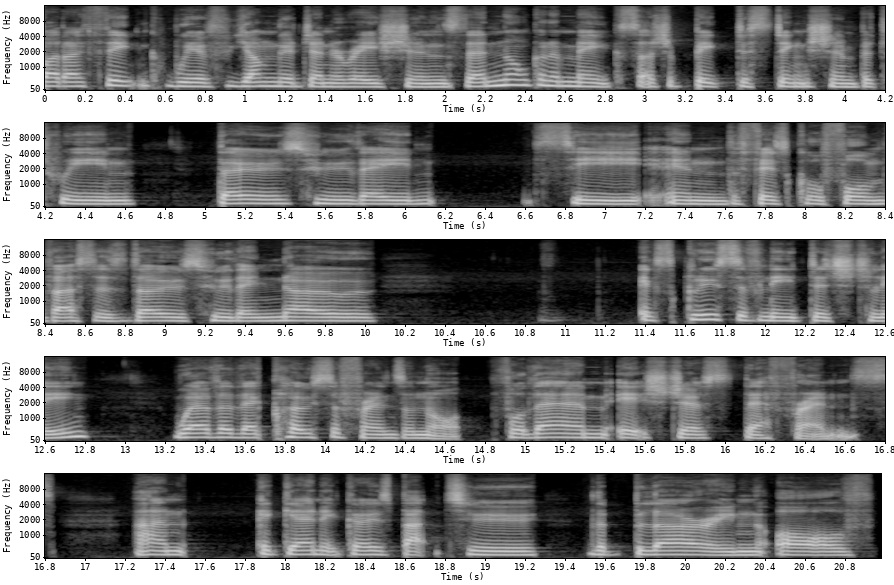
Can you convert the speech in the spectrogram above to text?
But I think with younger generations, they're not going to make such a big distinction between those who they see in the physical form versus those who they know exclusively digitally, whether they're closer friends or not. For them, it's just their friends. And again, it goes back to the blurring of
